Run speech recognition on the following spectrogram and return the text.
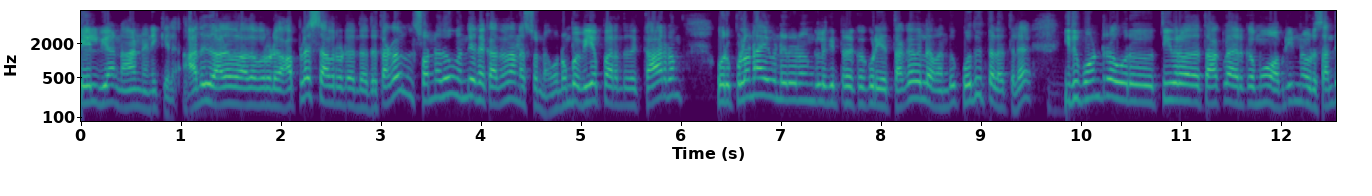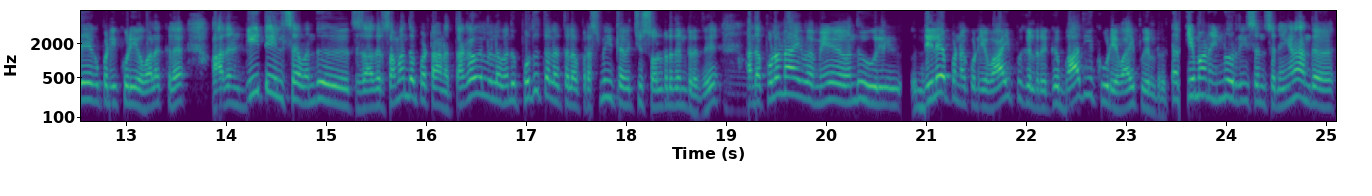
கேள்வியா நான் நினைக்கல. அது அது அவரோட ப்ளஸ் அவரோட அந்த தகவல் சொன்னதும் வந்து எனக்கு அதை தான் நான் சொன்னேன். ரொம்ப வியப்பா இருந்தது. காரணம் ஒரு புலனாய்வு நிறுவனங்கள்கிட்ட இருக்கக்கூடிய தகவலை வந்து பொது தளத்துல இது போன்ற ஒரு தீவிரவாத தாக்கலா இருக்குமோ அப்படின்னு ஒரு சந்தேகப்படக்கூடிய வழக்குல அதன் டீட்டெயில்ஸை வந்து அது சம்பந்தப்பட்டான தகவல்களை வந்து பொது தளத்துல பிரஸ் மீட்ல வச்சு சொல்றதுன்றது அந்த புலனாய்வை மே வந்து ஒரு டிலே பண்ணக்கூடிய வாய்ப்புகள் இருக்கு பாதிக்கக்கூடிய வாய்ப்புகள் இருக்கு. முக்கியமான இன்னொரு ரீசன் சொன்னீங்கன்னா அந்த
